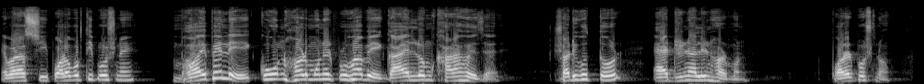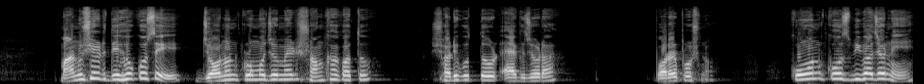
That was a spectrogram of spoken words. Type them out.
এবার আসছি পরবর্তী প্রশ্নে। ভয় পেলে কোন হরমোনের প্রভাবে গায়ের লোম খাড়া হয়ে যায়? সঠিক উত্তর, অ্যাড্রিনালিন হরমোন। পরের প্রশ্ন, মানুষের দেহকোষে জনন ক্রোমোজোমের সংখ্যা কত? সঠিক উত্তর, এক জোড়া। পরের প্রশ্ন, কোন কোষ বিভাজনে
